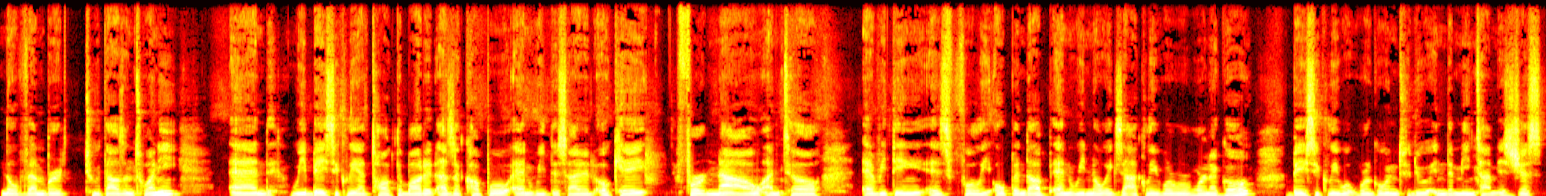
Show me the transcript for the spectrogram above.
November 2020. And we basically had talked about it as a couple and we decided, okay, for now, until everything is fully opened up and we know exactly where we're going to go. Basically, what we're going to do in the meantime is just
